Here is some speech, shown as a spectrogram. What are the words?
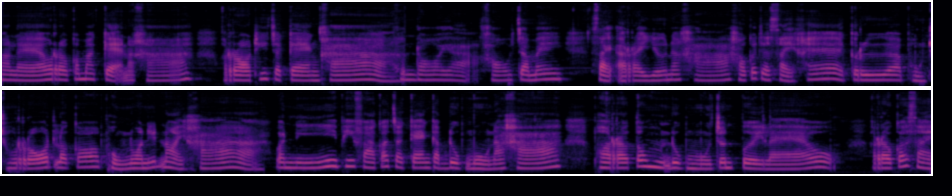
มาแล้วเราก็มาแกะนะคะ รอที่จะแกงค่ะ คนดอยอะเขาจะไม่ใส่อะไรเยอะนะคะ เขาก็จะใส่แค่เกลือผงชูรส แล้วก็ผงนัวนิดหน่อยค่ะ วันนี้พี่ฟ้าก็จะแกงกับดุกหมูนะคะ พอเราต้มดุกหมูจนเปื่อยแล้วเราก็ใส่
